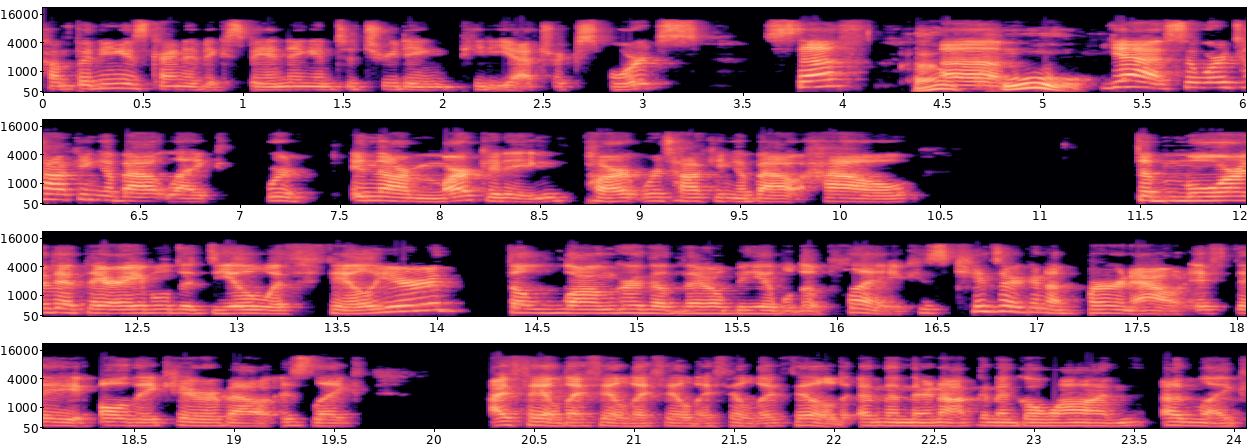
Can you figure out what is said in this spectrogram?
company is kind of expanding into treating pediatric sports stuff. Oh, Um, cool. Yeah, so we're talking about like we're in our marketing part, we're talking about how the more that they're able to deal with failure, the longer that they'll be able to play because kids are going to burn out if they all they care about is like I failed, I failed, I failed, I failed, I failed and then they're not going to go on and like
